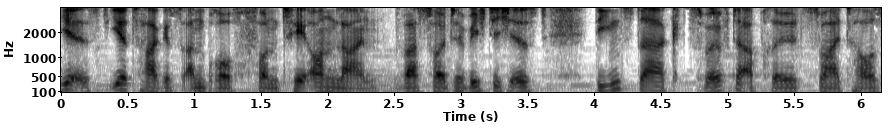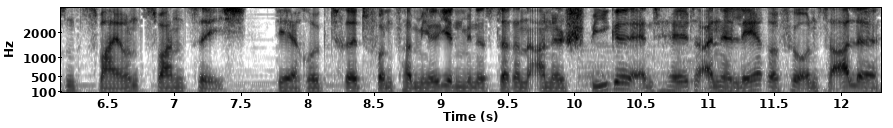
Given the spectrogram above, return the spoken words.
Hier ist Ihr Tagesanbruch von T-Online. Was heute wichtig ist, Dienstag, 12. April 2022. Der Rücktritt von Familienministerin Anne Spiegel enthält eine Lehre für uns alle.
